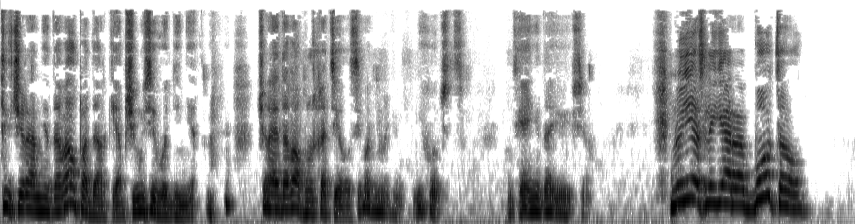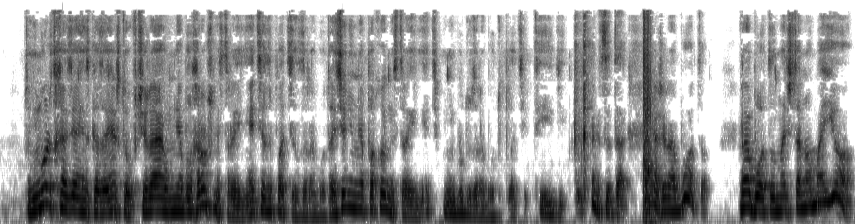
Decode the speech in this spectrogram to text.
Ты вчера мне давал подарки, а почему сегодня нет? Вчера я давал, потому что хотел, а сегодня не хочется. Вот я и не даю, и все. Но если я работал, то не может хозяин сказать, что вчера у меня было хорошее настроение, я тебе заплатил за работу, а сегодня у меня плохое настроение, я тебе не буду за работу платить, ты иди. Как это так? Я же работал. Работал, значит, оно мое.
